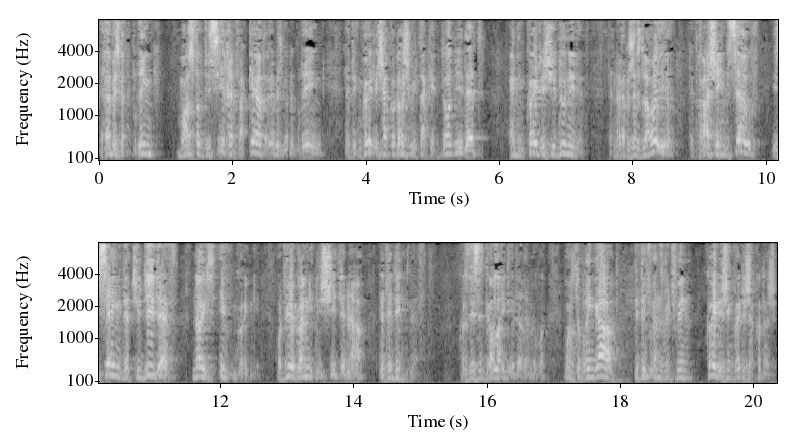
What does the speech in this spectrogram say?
The Rebbe is going to bring most of the Sikha Fakir, the Rebbe is going to bring that in Kodesh HaKadosh we take it, don't need it, and in Kodesh you do need it. Then the Rebbe says, La'oyer, that Rashi himself is saying that you did have noise even going in. What we are going in the Shita now, that they didn't have. Because this is the whole idea that Rebbe wa- wants to bring out, the difference between Kodesh and Kodesh HaKadosh.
